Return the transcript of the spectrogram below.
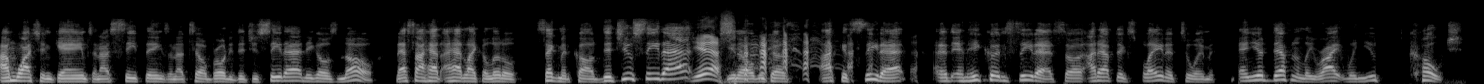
I'm watching games and I see things and I tell Brodie, "Did you see that?" And he goes, "No." That's how I had I had like a little segment called "Did you see that?" Yes. You know, because I could see that and, and he couldn't see that, so I'd have to explain it to him. And you're definitely right when you coach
